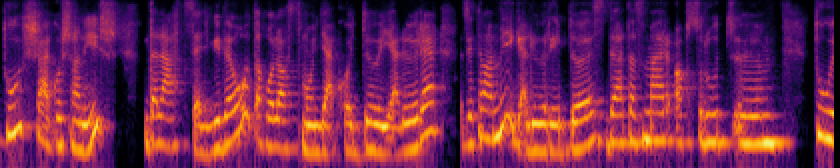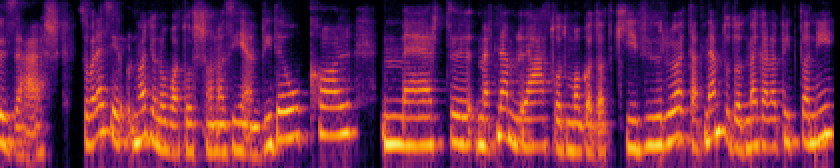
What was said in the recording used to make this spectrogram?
túlságosan is, de látsz egy videót, ahol azt mondják, hogy dőlj előre, ezért te már még előrébb dőlsz, de hát az már abszolút ö, túlzás. Szóval ezért nagyon óvatosan az ilyen videókkal, mert, mert nem látod magadat kívülről, tehát nem tudod megalapítani,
